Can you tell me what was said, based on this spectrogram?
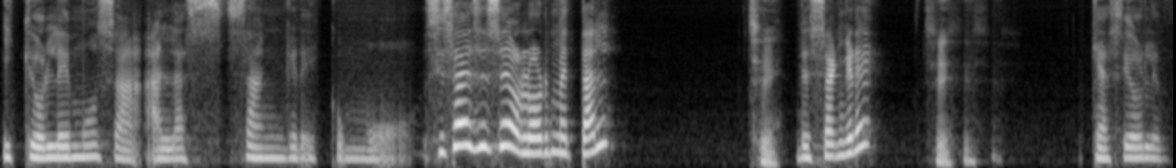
y que olemos a, a la sangre como... ¿Sí sabes ese olor metal Sí, de sangre? sí, sí, sí. Que así olemos.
